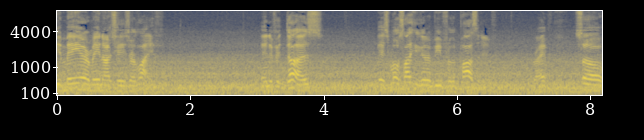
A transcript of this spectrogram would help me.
It may or may not change their life. And if it does, it's most likely going to be for the positive, right? So,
